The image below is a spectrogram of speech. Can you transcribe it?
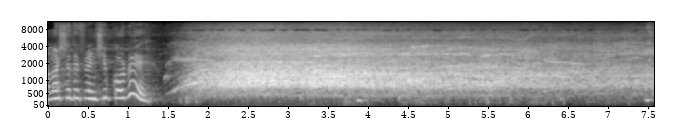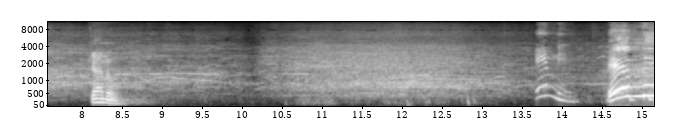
আমার সাথে ফ্রেন্ডশিপ করবে? কেন? এমনি। এমনি?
